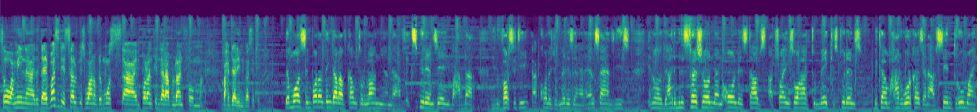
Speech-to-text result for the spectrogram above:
So, I mean, uh, the diversity itself is one of the most uh, important things that I've learned from Bahir Dar University. The most important thing that I've come to learn and I've experienced here in Bahir Dar University, a College of Medicine and Health Sciences, you know, the administration and all the staffs are trying so hard to make students become hard workers and I've seen through my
